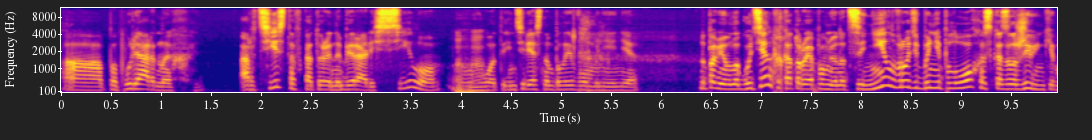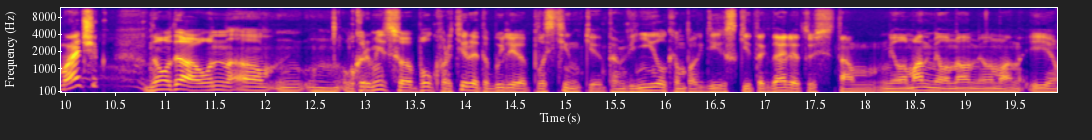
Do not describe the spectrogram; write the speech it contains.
популярных артистов, которые набирались силу. Угу. Вот, интересно было его мнение. Ну, помимо Лагутенко, которую, я помню, наценил вроде бы неплохо, сказал, живенький мальчик. Ну, да, он... Э, у кормильца полквартиры это были пластинки, там винил, компакт-диски и так далее, то есть там меломан, меломан, меломан. И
